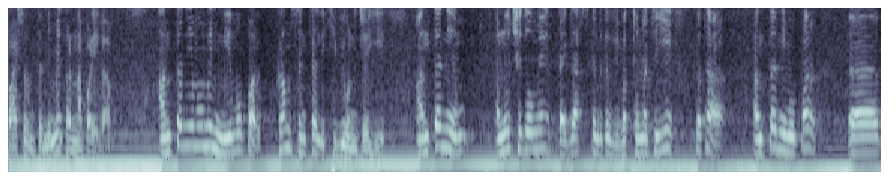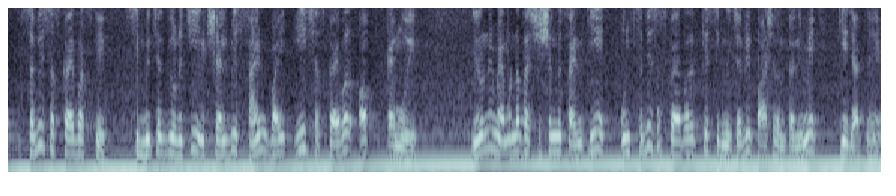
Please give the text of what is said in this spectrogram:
पार्षद अंतर नियम में करना पड़ेगा। अंतर नियमों में नियमों पर क्रम संख्या लिखी हुई होनी चाहिए। अंतर नियम अनुच्छेदों में पैराग्राफ्स के अंतर्गत विभक्त होना चाहिए तथा अंतर नियमों पर आ, सभी सब्सक्राइबर्स के सिग्नेचर भी होने चाहिए। It shall be signed by each subscriber of MOA जिन्होंने मेमोरेंडम एसोसिएशन में साइन किए उन सभी सब्सक्राइबर के सिग्नेचर भी पार्षद अंतरनियम में किए जाते हैं।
